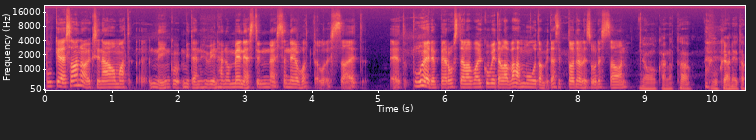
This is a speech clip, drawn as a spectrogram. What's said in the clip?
pukee sanoiksi nämä omat, niin kuin, miten hyvin hän on menestynyt näissä neuvotteluissa. Et, et puheiden perusteella voi kuvitella vähän muuta, mitä sitten todellisuudessa on. Joo, kannattaa lukea niitä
